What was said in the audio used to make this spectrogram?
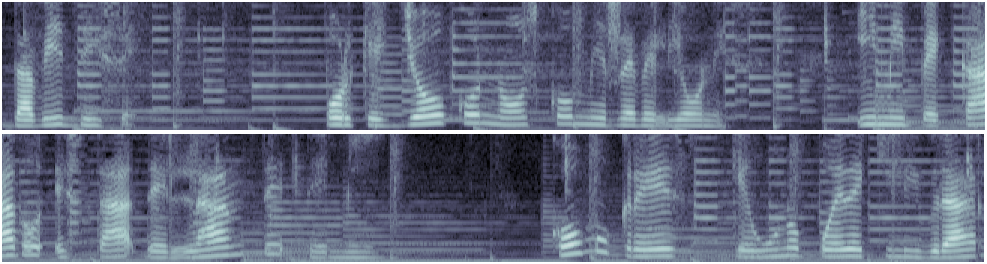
David dice, porque yo conozco mis rebeliones y mi pecado está delante de mí. ¿Cómo crees que uno puede equilibrar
